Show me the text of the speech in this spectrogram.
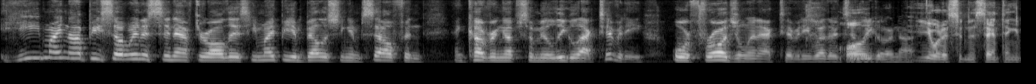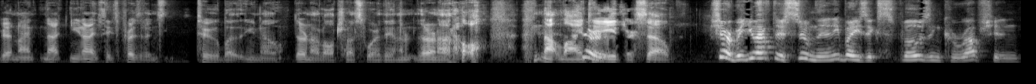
he might not be so innocent after all this. He might be embellishing himself and, and covering up some illegal activity or fraudulent activity, whether it's Well, illegal or not. You would assume the same thing about not, not United States presidents too, but you know they're not all trustworthy and they're, they're not all not lying Sure. to you either. So Sure, but you have to assume that anybody's exposing corruption,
